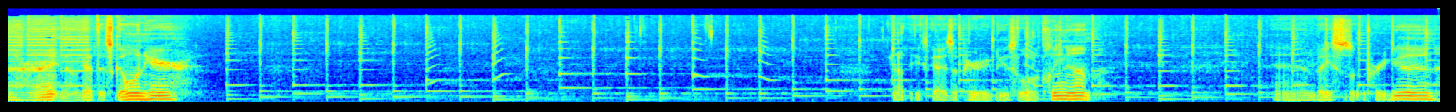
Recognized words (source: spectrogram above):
Alright, now we got this going here. Got these guys up here to do a little cleanup. And base is looking pretty good.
